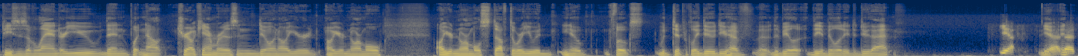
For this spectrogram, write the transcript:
pieces of land, are you then putting out trail cameras and doing all your all your normal all your normal stuff to where you would you know folks would typically do? Do you have uh, the the ability to do that? Yeah. Yeah. yeah that's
